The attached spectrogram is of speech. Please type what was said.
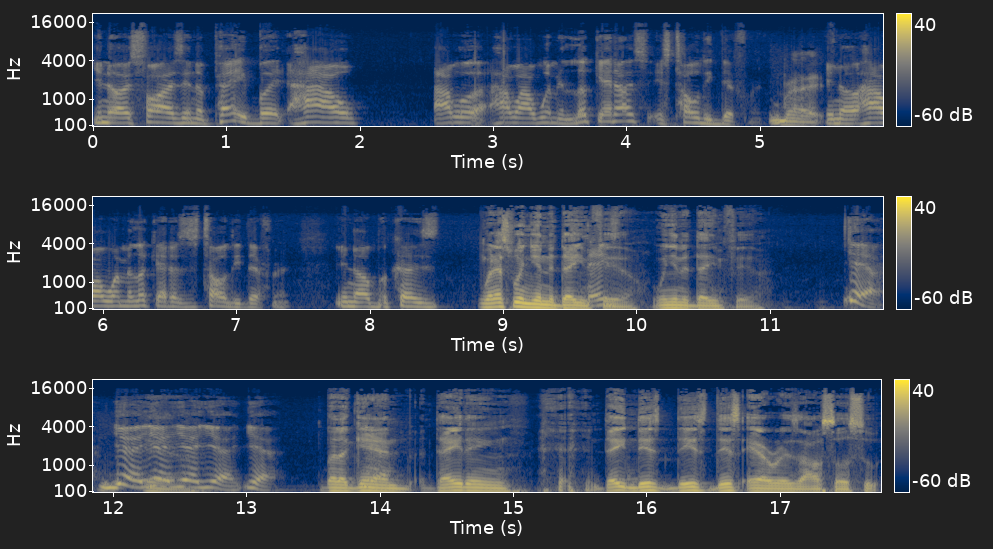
you know, as far as in the pay. But how our how our women look at us is totally different. Right. You know, how our women look at us is totally different. You know, because Well, that's when you're in the dating They- field. When you're in the dating field. Yeah, yeah, yeah, Yeah. yeah, yeah, yeah. But again, dating, dating this this this era is also su-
